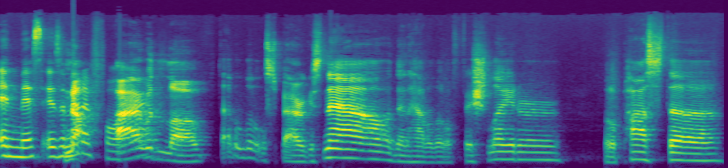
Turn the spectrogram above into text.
and this is a No, metaphor. I would love to have a little asparagus now, and then have a little fish later, a little pasta.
